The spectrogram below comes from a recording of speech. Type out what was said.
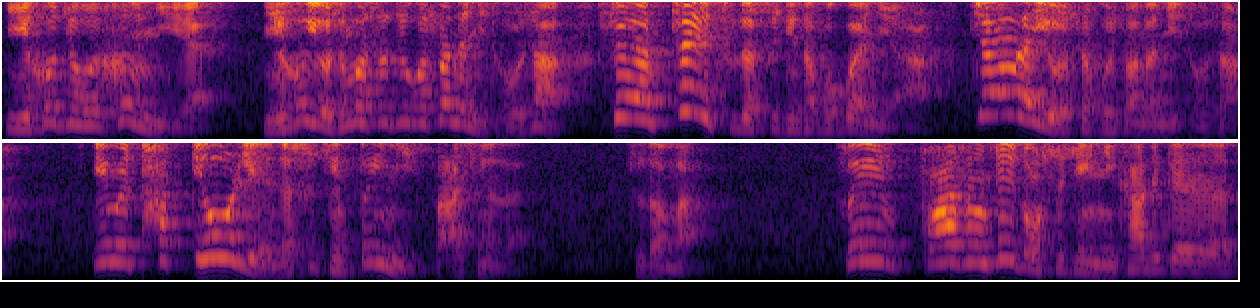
以后就会恨你。以后有什么事就会算在你头上，虽然这次的事情他不怪你啊，将来有事会算在你头上，因为他丢脸的事情被你发现了，知道吗？所以发生这种事情，你看这个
